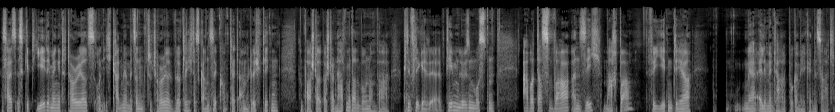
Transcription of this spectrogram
Das heißt, es gibt jede Menge Tutorials und ich kann mir mit so einem Tutorial wirklich das Ganze komplett einmal durchklicken. So ein paar Stolpersteine hatten wir dann, wo wir noch ein paar knifflige äh, Themen lösen mussten. Aber das war an sich machbar für jeden, der mehr elementare Programmierkenntnisse hat.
